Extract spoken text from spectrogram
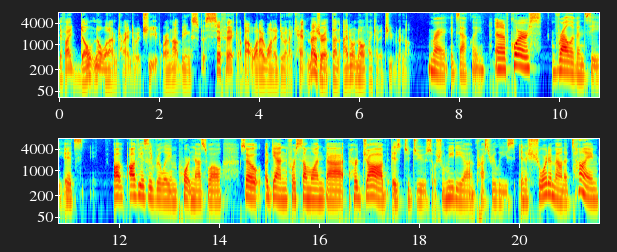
If I don't know what I'm trying to achieve or I'm not being specific about what I want to do and I can't measure it, then I don't know if I can achieve it or not. Right, exactly. And of course, relevancy. It's obviously really important as well. So again, for someone that her job is to do social media and press release in a short amount of time,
